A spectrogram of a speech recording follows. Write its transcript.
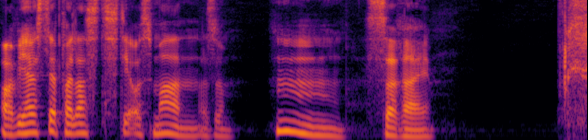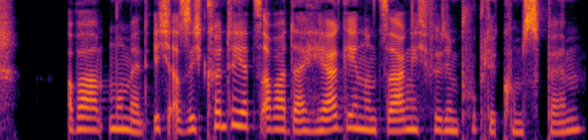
Aber wie heißt der Palast der Osmanen? Also, hm, Sarai. Aber Moment, ich, also ich könnte jetzt aber dahergehen und sagen, ich will den Publikum spam.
